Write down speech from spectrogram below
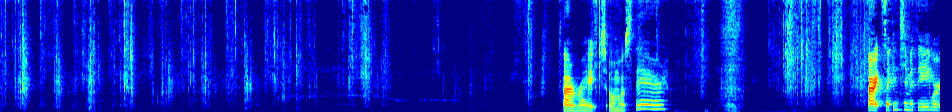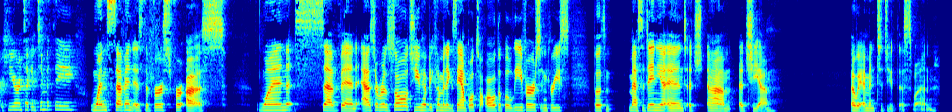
All right, almost there. All right, Second Timothy. We're here in Second Timothy. 1 7 is the verse for us. 1 7. As a result, you have become an example to all the believers in Greece, both Macedonia and um, Achaia. Oh, wait, I meant to do this one.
